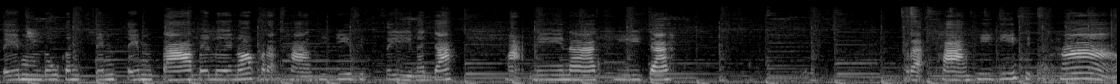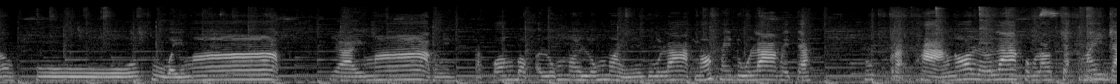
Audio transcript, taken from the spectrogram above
เต็มๆดูกันเต็มเต็มๆตาไปเลยเนาะกระถางที่ 24 นะจ๊ะมะนีนาคีจ้ะกระถางที่ 25 โอ้โห สวยมาก ใหญ่มากนี่ตากล้องบอกเอาลงหน่อยลงหน่อยนี่ดูรากเนาะให้ดูรากเลยจ้ะทุกกระถางเนาะแล้วรากของเราจะไม่ด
